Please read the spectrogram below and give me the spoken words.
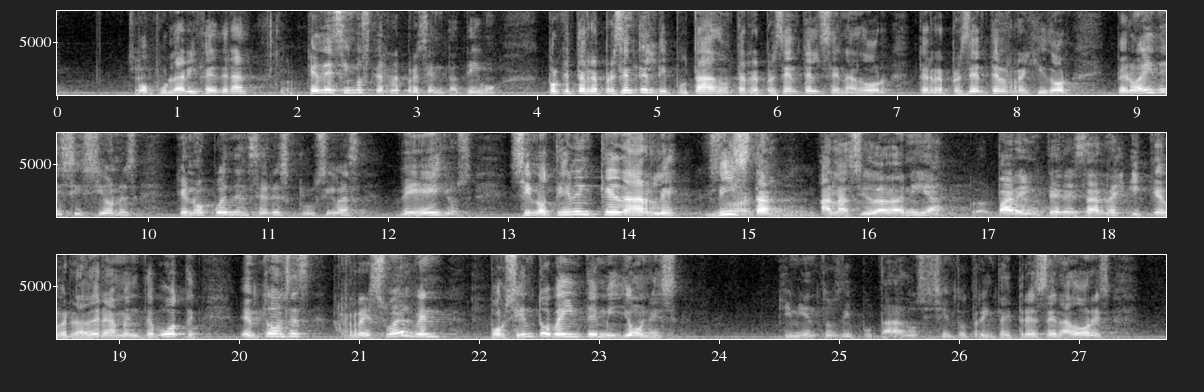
popular y federal. ¿Qué decimos que es representativo? Porque te representa el diputado, te representa el senador, te representa el regidor, pero hay decisiones que no pueden ser exclusivas de ellos, sino tienen que darle vista a la ciudadanía para interesarle y que verdaderamente vote. Entonces, resuelven por 120 millones 500 diputados y 133 senadores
